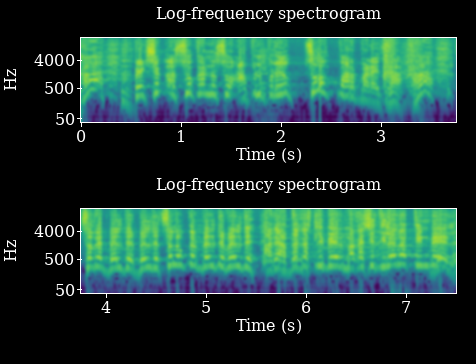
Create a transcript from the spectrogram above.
हा. प्रेक्षक असो का नसो आपण प्रयोग चोख पार पाडायचा. हा चल रे बेल दे बेल दे. चल लवकर बेल दे बेल दे. अरे आता कसली बेल मगाशी दिल्या ना तीन बेल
